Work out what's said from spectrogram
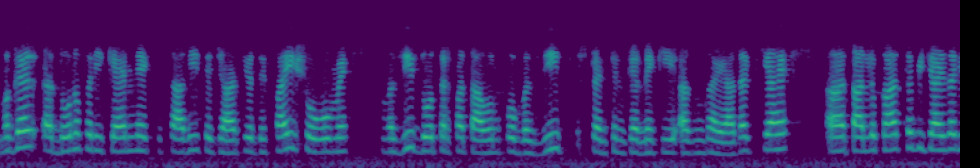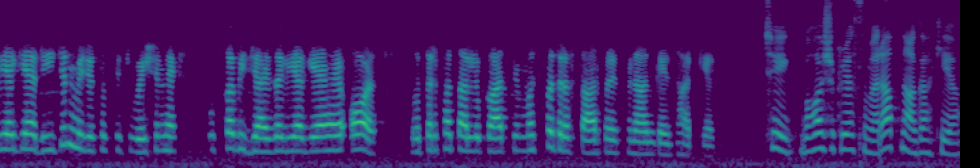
मगर दोनों फरीकैन ने इकतदी तजारती और दिफाई शोबों में मजीद दो तरफा ताउन को मजीद स्ट्रेंथन करने की अजम का अदा किया है। ताल्लुक का भी जायजा लिया गया है। रीजन में जो सब सिचुएशन है, उसका भी जायजा लिया गया है और दो तरफा ताल्लुक में मस्बत रफ्तार पर इतमान का इजहार किया गया। ठीक, बहुत शुक्रिया सुमेरा, आपने आगाह किया।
